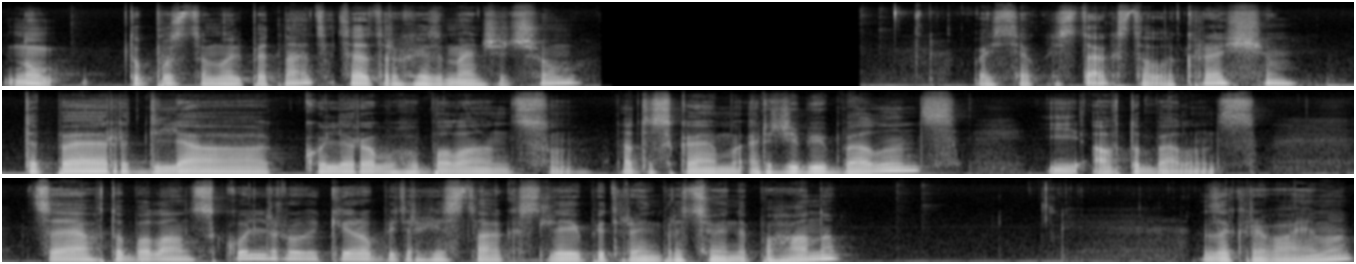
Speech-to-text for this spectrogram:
Ну, допустимо 0.15, це трохи зменшить шум. Ось якось так стало краще. Тепер для кольорового балансу натискаємо RGB Balance і Auto Balance. Це автобаланс кольору, який робить Registax. Для Jupyter він працює непогано. Закриваємо.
